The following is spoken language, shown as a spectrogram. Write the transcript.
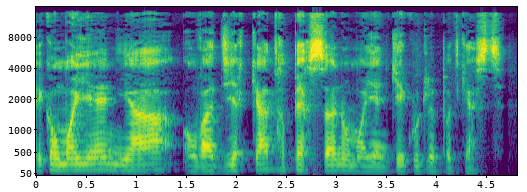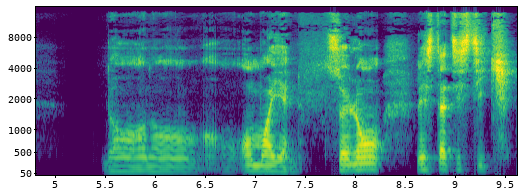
et qu'en moyenne, il y a, on va dire, quatre personnes en moyenne qui écoutent le podcast dans, dans- en moyenne, selon les statistiques.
